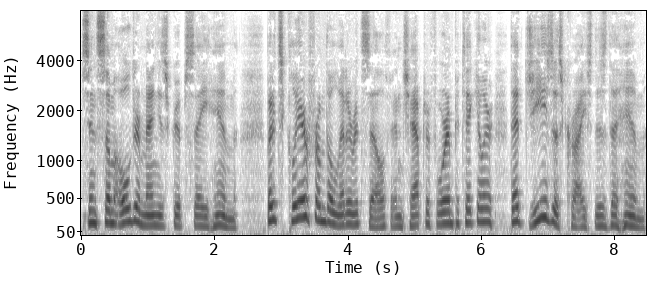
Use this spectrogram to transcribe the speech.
since some older manuscripts say him. But it's clear from the letter itself, and chapter 4 in particular, that Jesus Christ is the him.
